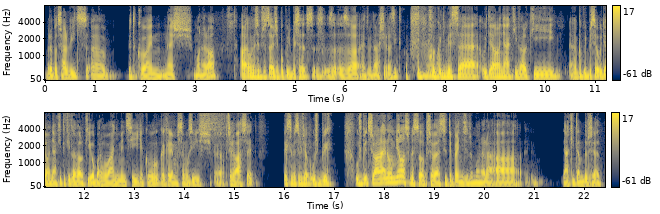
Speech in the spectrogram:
bude potřebovat víc uh, Bitcoin než Monero. Ale umím si představit, že pokud by se za, je to mi to naše razítko, pokud by se udělalo nějaký velký, uh, pokud by se udělalo nějaký takovýhle velký obarvování mincí, děkuju, ke kterým se musíš uh, přihlásit, tak si myslím, že už bych, už by třeba najednou mělo smysl převést si ty peníze do Monera a nějaký tam držet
